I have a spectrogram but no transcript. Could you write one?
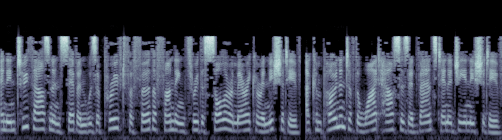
and in 2007 was approved for further funding through the Solar America Initiative, a component of the White House's Advanced Energy Initiative.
